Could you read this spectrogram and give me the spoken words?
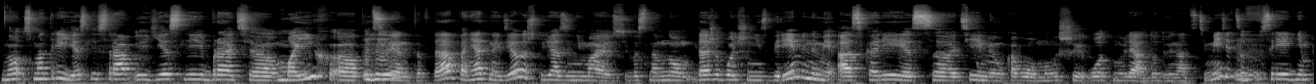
Но смотри, если, срав... если брать э, моих э, пациентов, угу. да, понятное дело, что я занимаюсь в основном даже больше не с беременными, а скорее с теми, у кого малыши от 0 до 12 месяцев угу. в среднем,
